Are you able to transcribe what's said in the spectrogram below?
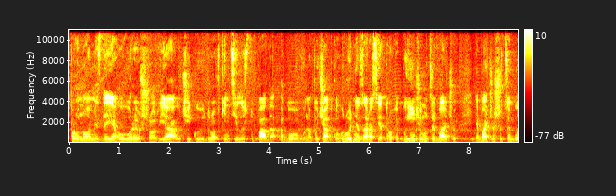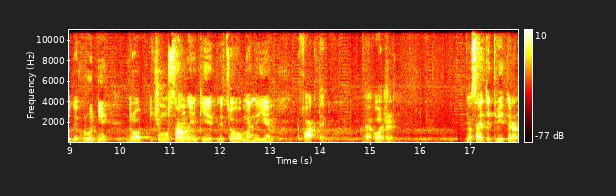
про номіс, де я говорив, що я очікую дроп в кінці листопада або на початку грудня. Зараз я трохи по-іншому це бачу. Я бачу, що це буде в грудні дроп. І чому саме, які для цього в мене є факти. Е, Отже, на сайті Твіттера,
